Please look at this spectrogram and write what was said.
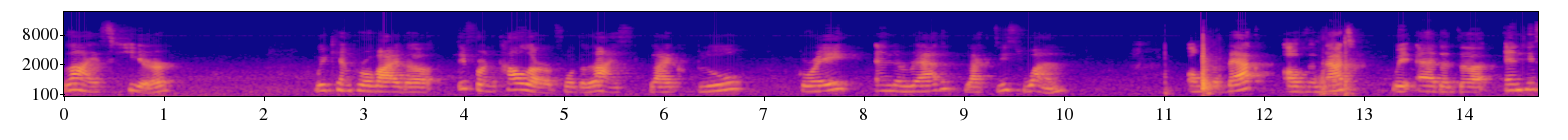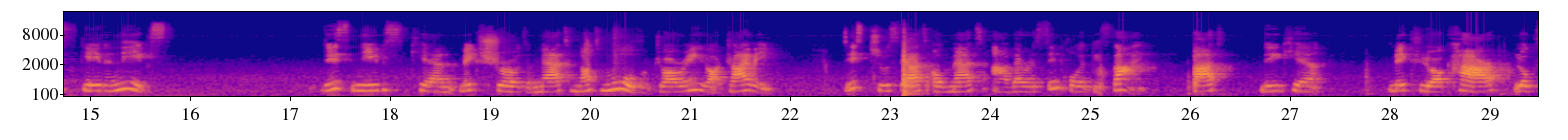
lines here. We can provide a different color for the lines like blue, gray, and red like this one. On the back of the nut, we add the anti-skid nibs. These nibs can make sure the mat not move during your driving. These two sets of mats are very simply designed, but they can make your car look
